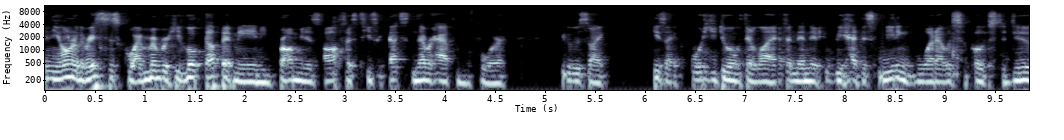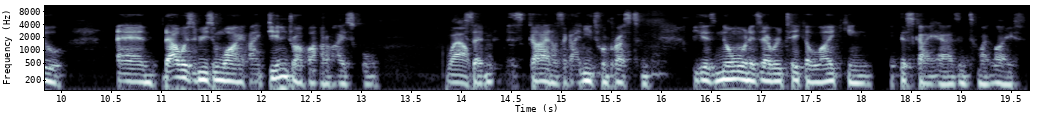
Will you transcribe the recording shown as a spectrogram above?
And the owner of the racing school, I remember he looked up at me and he brought me to his office. He's like, that's never happened before. He was like, he's like, what are you doing with your life? And then it, we had this meeting of what I was supposed to do. And that was the reason why I didn't drop out of high school Wow. because I met this guy and I was like, I need to impress him because no one has ever taken a liking like this guy has into my life.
